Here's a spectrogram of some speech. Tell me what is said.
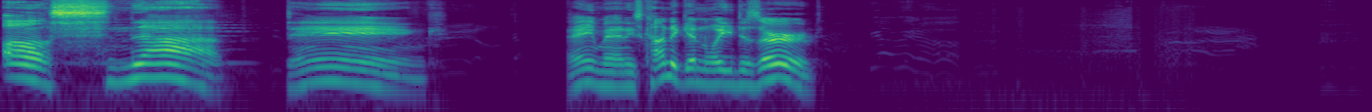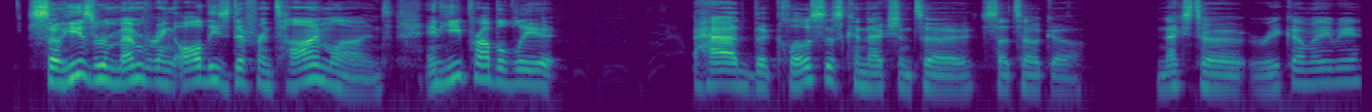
Oh, snap. Dang. Hey, man, he's kind of getting what he deserved. So he's remembering all these different timelines, and he probably had the closest connection to Satoko. Next to Rika, maybe?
